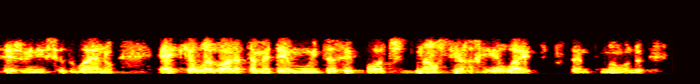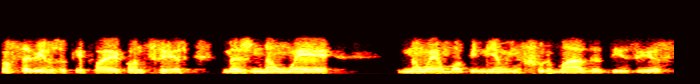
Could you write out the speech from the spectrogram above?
desde o início do ano, é que ele agora também tem muitas hipóteses de não ser reeleito. Portanto, não, não sabemos o que é que vai acontecer, mas não é não é uma opinião informada dizer-se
